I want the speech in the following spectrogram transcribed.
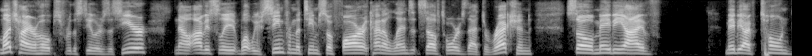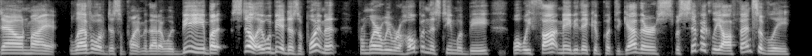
much higher hopes for the Steelers this year. Now, obviously, what we've seen from the team so far, it kind of lends itself towards that direction. So maybe I've maybe I've toned down my level of disappointment that it would be, but still, it would be a disappointment from where we were hoping this team would be, what we thought maybe they could put together, specifically offensively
